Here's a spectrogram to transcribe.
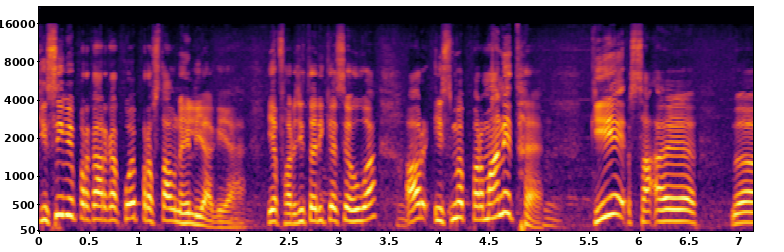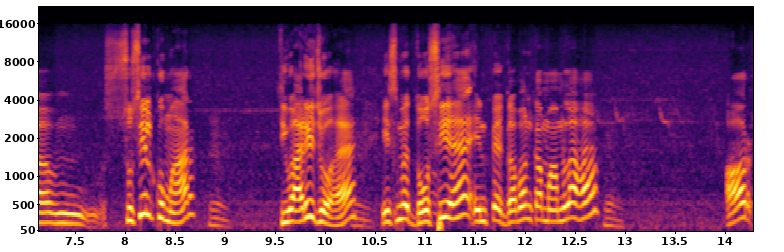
किसी भी प्रकार का कोई प्रस्ताव नहीं लिया गया है। ये फर्जी तरीके से हुआ और इसमें प्रमाणित है कि सुशील कुमार तिवारी जो है इसमें दोषी है इन पे गबन का मामला है और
